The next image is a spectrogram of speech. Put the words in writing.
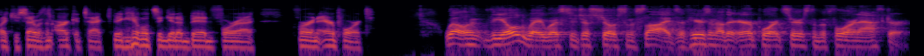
like you said with an architect being able to get a bid for a for an airport well, the old way was to just show some slides of here's another airport, here's the before and after.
